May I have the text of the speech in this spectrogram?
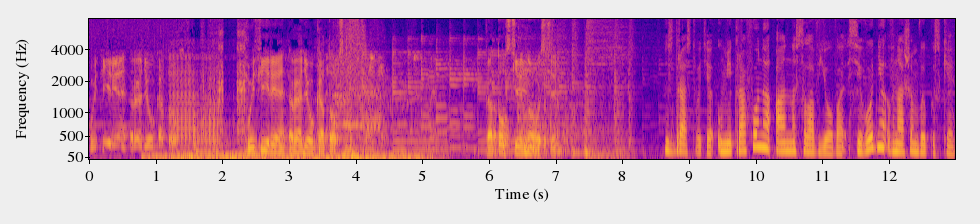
В эфире Радио Котовск. В эфире Радио Котовск. Котовские новости. Здравствуйте, у микрофона Анна Соловьева. Сегодня в нашем выпуске.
